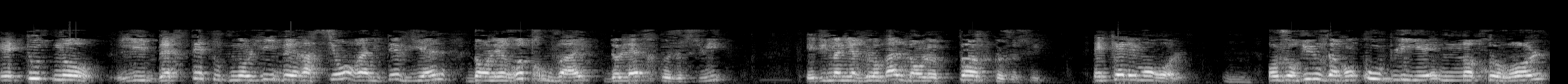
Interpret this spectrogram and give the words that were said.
Et toutes nos libertés, toutes nos libérations, en réalité, viennent dans les retrouvailles de l'être que je suis, et d'une manière globale, dans le peuple que je suis. Et quel est mon rôle? Aujourd'hui, nous avons oublié notre rôle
